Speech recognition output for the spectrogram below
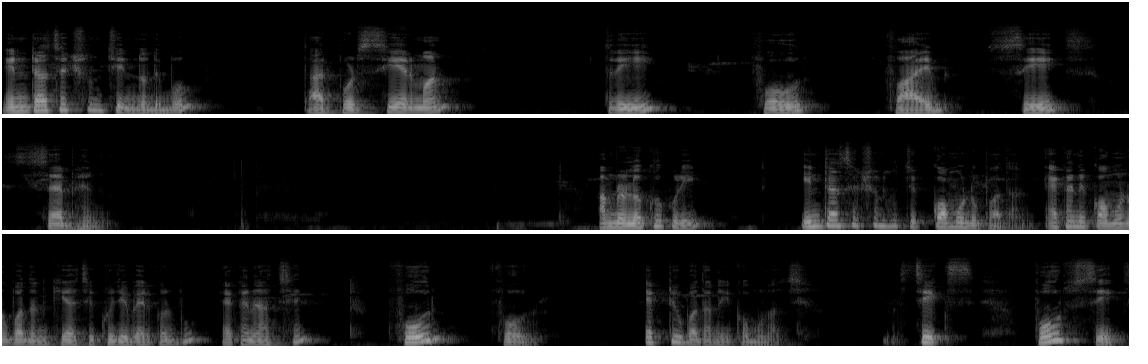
ইন্টারসেকশন চিহ্ন দেব, তারপর সি এর মান three four five six seven আমরা লক্ষ্য করি ইন্টারসেকশন হচ্ছে কমন উপাদান। এখানে কমন উপাদান কি আছে খুঁজে বের করব? এখানে আছে ফোর ফোর। একটি উপাদানই কমন আছে। Six, four six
